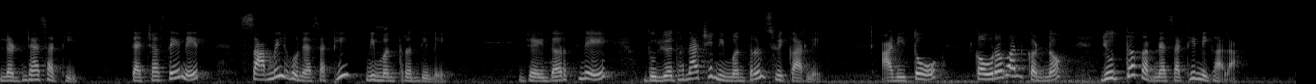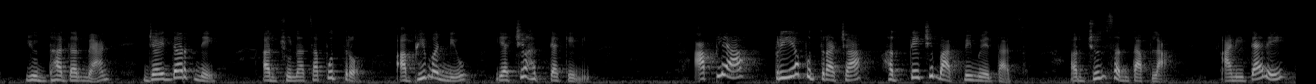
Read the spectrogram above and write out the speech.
लढण्यासाठी त्याच्या सेनेत सामील होण्यासाठी निमंत्रण दिले. जयदर्थने दुर्योधनाचे निमंत्रण स्वीकारले आणि तो कौरवांकडनं युद्ध करण्यासाठी निघाला. युद्धादरम्यान जयदर्थने अर्जुनाचा पुत्र अभिमन्यू याची हत्या केली. आपल्या प्रिय पुत्राच्या हत्येची बातमी मिळताच अर्जुन संतापला आणि त्याने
